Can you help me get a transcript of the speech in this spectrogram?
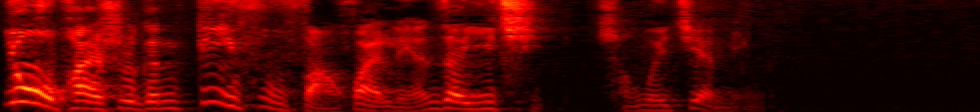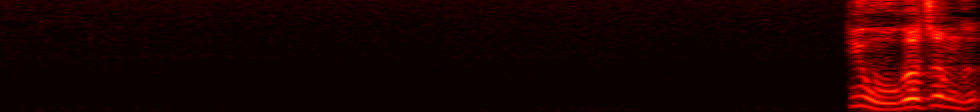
右派是跟地富反坏连在一起成为贱民。第五个政治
